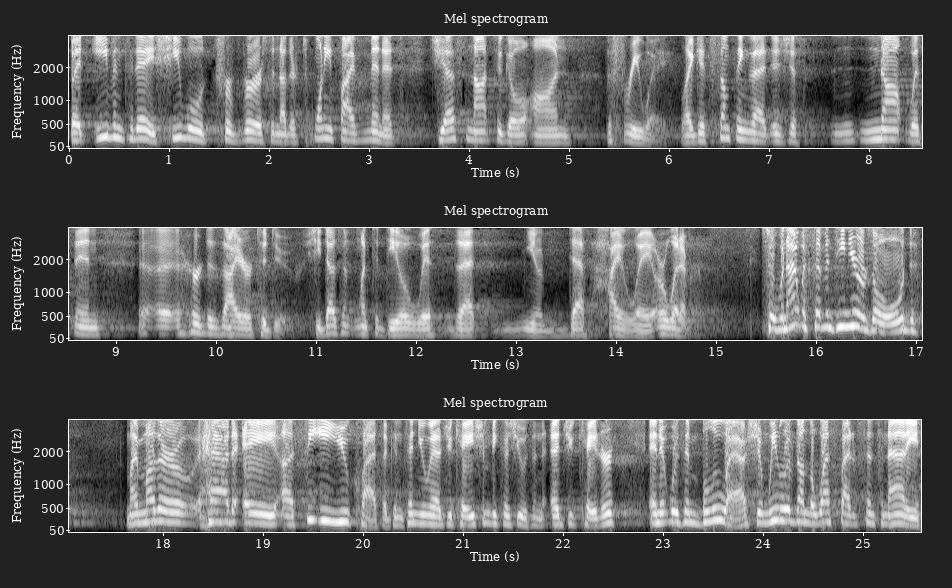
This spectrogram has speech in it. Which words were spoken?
but even today she will traverse another 25 minutes just not to go on the freeway. Like it's something that is just not within uh, uh, her desire to do. She doesn't want to deal with that, you know, death highway or whatever. So when I was 17 years old, my mother had a, a, CEU class, a continuing education, because she was an educator, and it was in Blue Ash, and we lived on the west side of Cincinnati.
